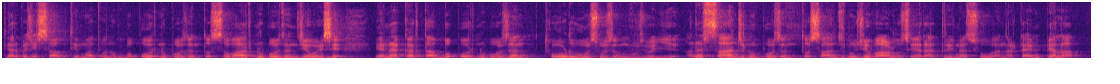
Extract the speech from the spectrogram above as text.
ત્યાર પછી સૌથી મહત્ત્વનું બપોરનું ભોજન. તો સવારનું ભોજન જે હોય છે, એના કરતાં બપોરનું ભોજન થોડું ઓછું જમવું જોઈએ. અને સાંજનું ભોજન. તો સાંજનું જે વાળું છે, રાત્રિના સુવાના ટાઈમ પહેલાં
